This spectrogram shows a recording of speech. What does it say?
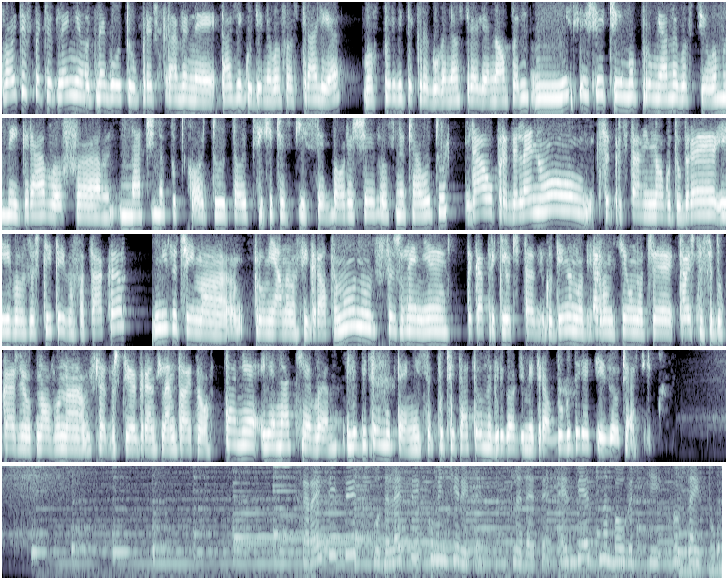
Твоите впечатления от неговото представяне тази година в Австралия в първите кръгове на Australian Open. Мислиш ли, че има промяна в стила му на игра, в а, начина под който той психически се бореше в началото? Да, определено се представи много добре и в защита, и в атака. Мисля, че има промяна в играта му, но за съжаление така приключи тази година, но вярвам силно, че той ще се докаже отново на следващия Гранд Слем тайтъл. Таня Янакиева, любител на тениса, почитател на Григор Димитров. Благодаря ти за участието. Харесайте, споделете, коментирайте. Следете SBS на български във Facebook.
